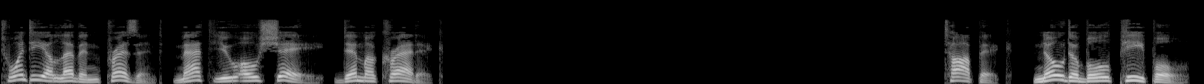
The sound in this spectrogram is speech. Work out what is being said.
2011 present, Matthew O'Shea, Democratic. Topic: Notable people.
